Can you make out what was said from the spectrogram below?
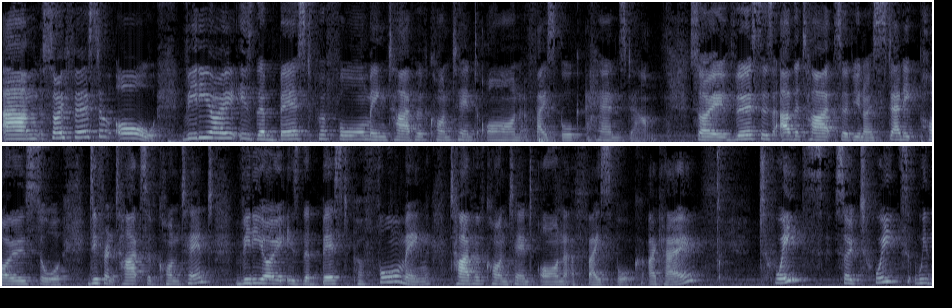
Um, so, first of all, video is the best performing type of content on Facebook, hands down. So, versus other types of, you know, static posts or different types of content, video is the best performing type of content on Facebook, okay? Tweets, so tweets with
